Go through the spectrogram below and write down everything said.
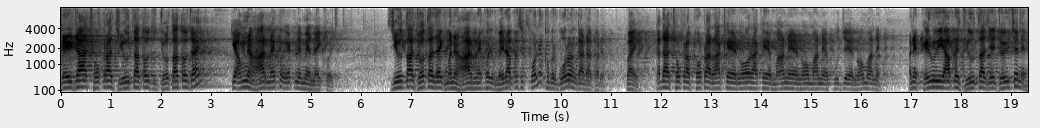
ગઈઢા છોકરા જીવતા તો જોતા તો જાય કે અમને હાર નાખ્યો એટલે મેં નાખ્યો છે. જીવતા જોતા જાય મને હાર નાખો મર્યા પછી કોને ખબર? ગોલણ ગાડા ફરે. ભાઈ, કદાચ છોકરા ફોટા રાખે, ન રાખે, માને, ન માને, પૂજે, ન માને. અને કર્યું એ આપણે જીવતા જે જોયું છે ને,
